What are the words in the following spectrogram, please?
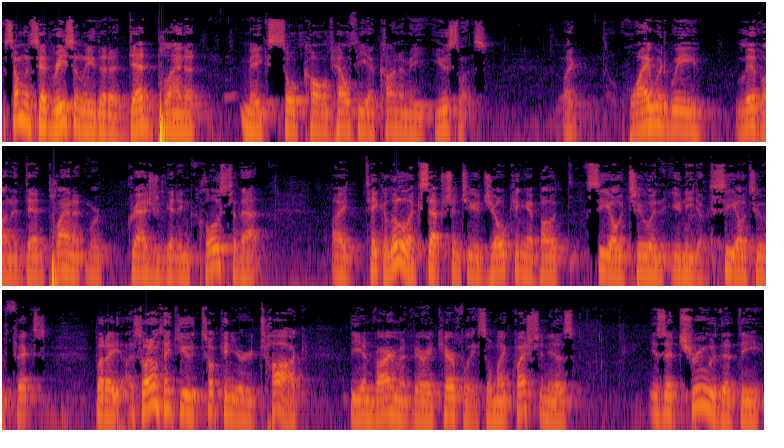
someone said recently that a dead planet makes so called healthy economy useless. Like, why would we live on a dead planet? We're gradually getting close to that. I take a little exception to you joking about CO2 and that you need a CO2 fix. But I, so I don't think you took in your talk the environment very carefully. So my question is Is it true that the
